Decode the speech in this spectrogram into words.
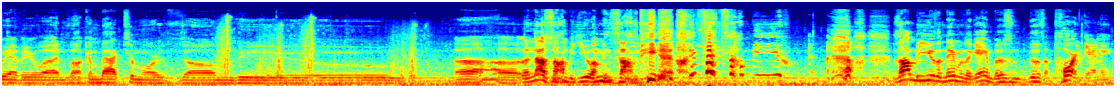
everyone, welcome back to more Zombi Uh, not ZombiU, I mean Zombi. I said ZombiU. zombie U, the name of the game, but this is, this is a port, Danny.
